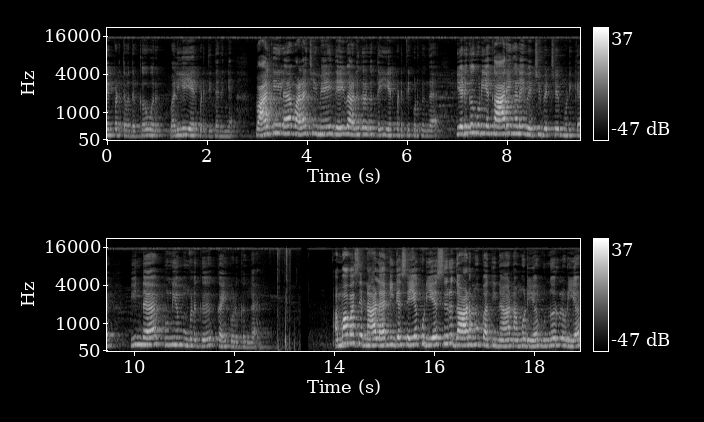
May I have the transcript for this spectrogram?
ஏற்படுத்துவதற்கோ ஒரு வழியை ஏற்படுத்தி தருங்க. வாழ்க்கையில வளர்ச்சியுமே தெய்வ அனுகிரகத்தை ஏற்படுத்தி கொடுக்குங்க. எடுக்கக்கூடிய காரியங்களை வெற்றி பெற்று முடிக்க இந்த புண்ணியம் உங்களுக்கு கை கொடுக்குங்க. அமாவாசை நாளை நீங்கள் செய்யக்கூடிய சிறு தானமும் பார்த்தீங்கன்னா நம்முடைய முன்னோர்களுடைய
